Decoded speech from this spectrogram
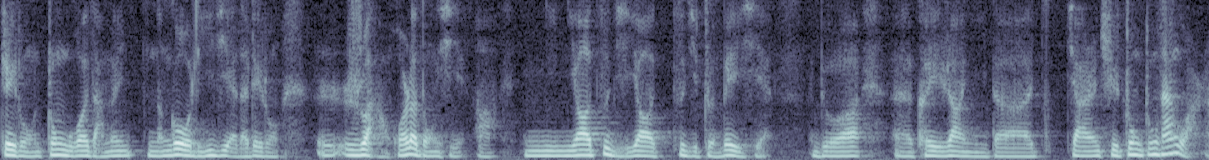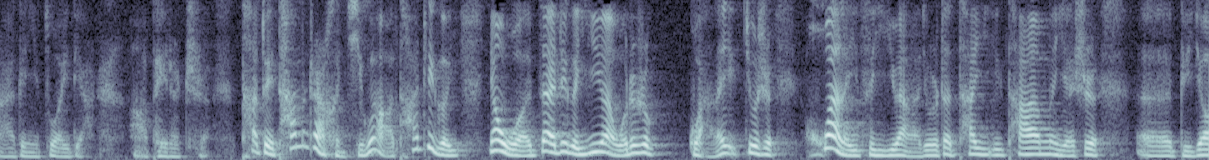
这种中国咱们能够理解的这种软和的东西啊，你你要自己要自己准备一些。你比如说，呃，可以让你的家人去中中餐馆啊，给你做一点儿啊，陪着吃。他对他们这儿很奇怪啊，他这个要我在这个医院，我这是管了，就是换了一次医院了，就是这他他们也是呃比较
